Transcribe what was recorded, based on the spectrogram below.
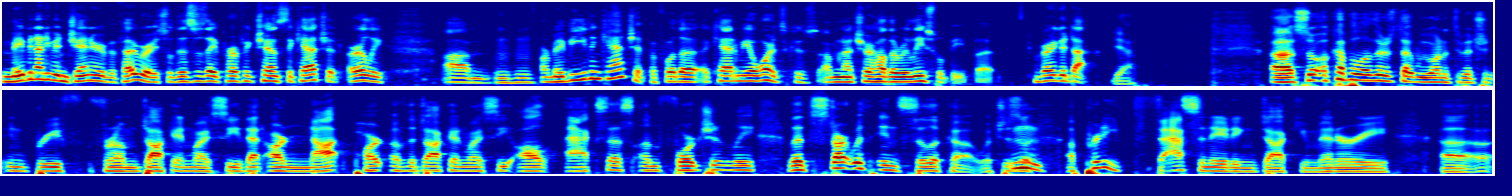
maybe not even January, but February. So this is a perfect chance to catch it early, um, Mm-hmm. or maybe even catch it before the Academy Awards because I'm not sure how the release will be. But very good doc. Yeah. Uh, so a couple others that we wanted to mention in brief from Doc NYC that are not part of the Doc NYC All Access, unfortunately. Let's start with In Silico, which is a, a pretty fascinating documentary uh,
